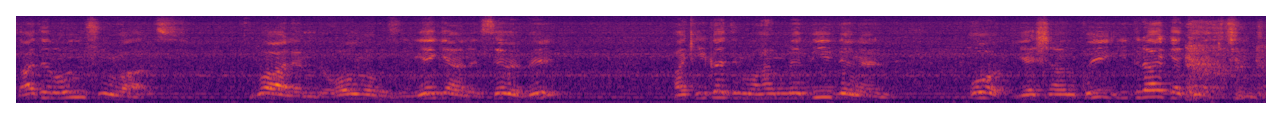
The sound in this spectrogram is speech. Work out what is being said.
Zaten onun için varız. Bu alemde olmamızın yegane sebebi hakikati Muhammedi denen o yaşantıyı idrak etmek içindir.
